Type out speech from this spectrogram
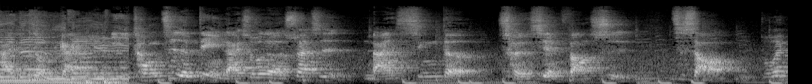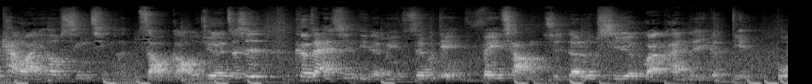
还是这种概念。以同志的电影来说呢，算是蛮新的。呈现方式，至少不会看完以后心情很糟糕。我觉得这是刻在你心底的名字。这部电影非常值得入戏院观看的一个点。我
